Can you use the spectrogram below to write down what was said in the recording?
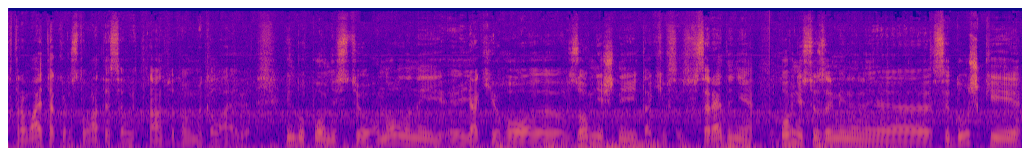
в трамвай та користуватися електротранспортом в Миколаєві. Він був повністю оновлений, е, як його зовнішній, так і всередині. Повністю замінені сідушки,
